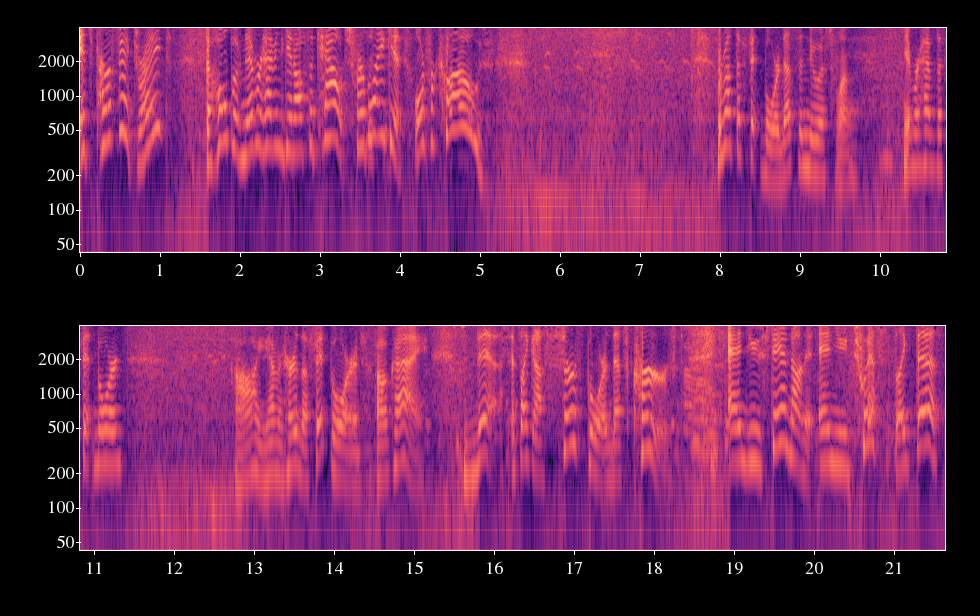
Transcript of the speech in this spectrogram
It's perfect, right? The hope of never having to get off the couch for a blanket or for clothes. What about the Fitboard? That's the newest one. You ever have the Fitboard? Ah, oh, you haven't heard of the Fitboard. Okay. This, it's like a surfboard that's curved. And you stand on it and you twist like this.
